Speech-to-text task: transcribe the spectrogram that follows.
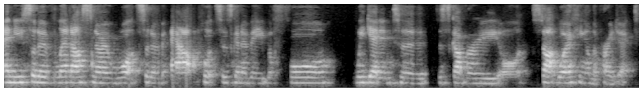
and you sort of let us know what sort of outputs is going to be before we get into discovery or start working on the project.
